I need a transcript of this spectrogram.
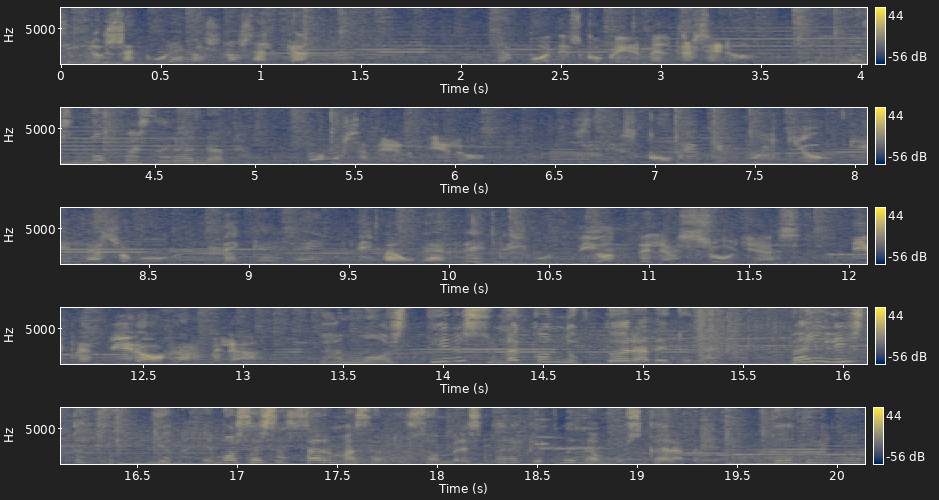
Si los sakuranos nos alcanzan, ya puedes cubrirme el trasero. Vamos, no pasará nada. Vamos a ver, cielo. Si descubren que fui yo quien la asomó, me caerá encima una retribución de las suyas. Y prefiero ahorrármela. Vamos, tienes una conductora de tu lado. Van listos. Llevaremos esas armas a tus hombres para que puedan buscar a Brett. Todo en orden.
